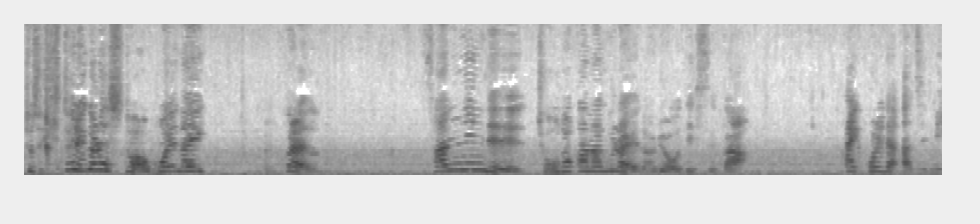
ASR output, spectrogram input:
ちょっと一人暮らしとは思えないくらいの3人でちょうどかなぐらいの量ですがはいこれで味見。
